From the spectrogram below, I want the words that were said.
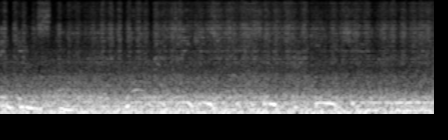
aí que.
